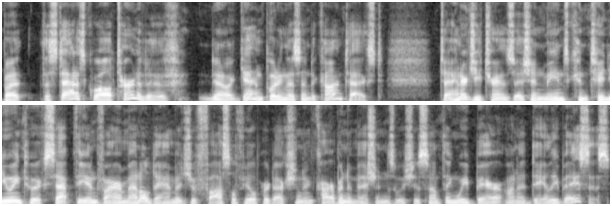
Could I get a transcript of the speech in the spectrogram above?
But the status quo alternative, you know, again, putting this into context, to energy transition means continuing to accept the environmental damage of fossil fuel production and carbon emissions, which is something we bear on a daily basis.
